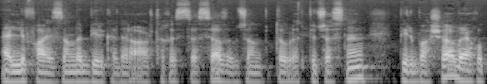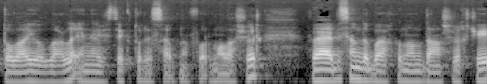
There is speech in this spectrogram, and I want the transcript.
50%-dən də bir qədər artıq hissəsi Azərbaycan dövlət büdcəsinin birbaşa və yaxud dolayı yollarla enerji sektoru hesabına formalaşır. Və biz həm də bayaqdan onu danışırıq ki,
